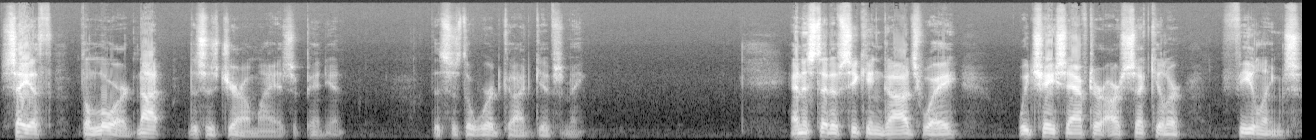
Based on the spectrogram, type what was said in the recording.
saith the Lord, not this is Jeremiah's opinion. This is the word God gives me. And instead of seeking God's way, we chase after our secular feelings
